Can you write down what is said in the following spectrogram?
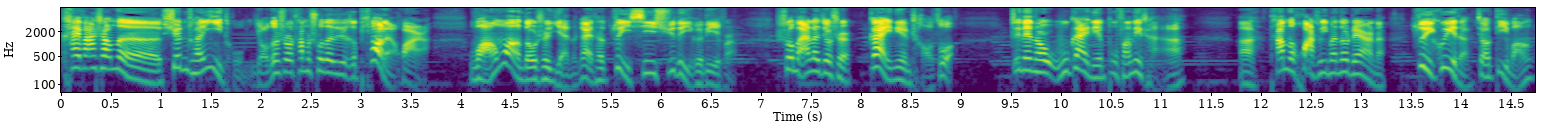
开发商的宣传意图，有的时候他们说的这个漂亮话啊，往往都是掩盖他最心虚的一个地方。说白了就是概念炒作。这年头无概念不房地产啊，啊，他们的话术一般都这样的：最贵的叫地王，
